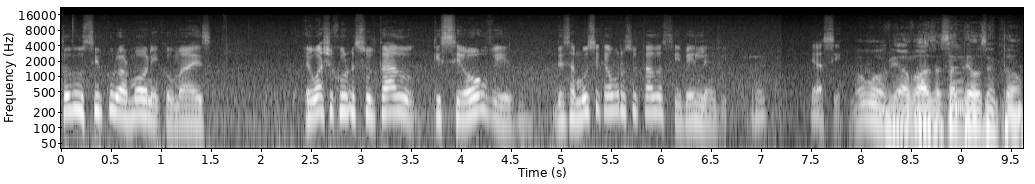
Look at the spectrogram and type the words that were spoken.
todo o círculo harmônico, mas eu acho que o resultado que se ouve dessa música é um resultado assim, bem leve. Não? É assim. Vamos ouvir a voz dessa deusa então.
